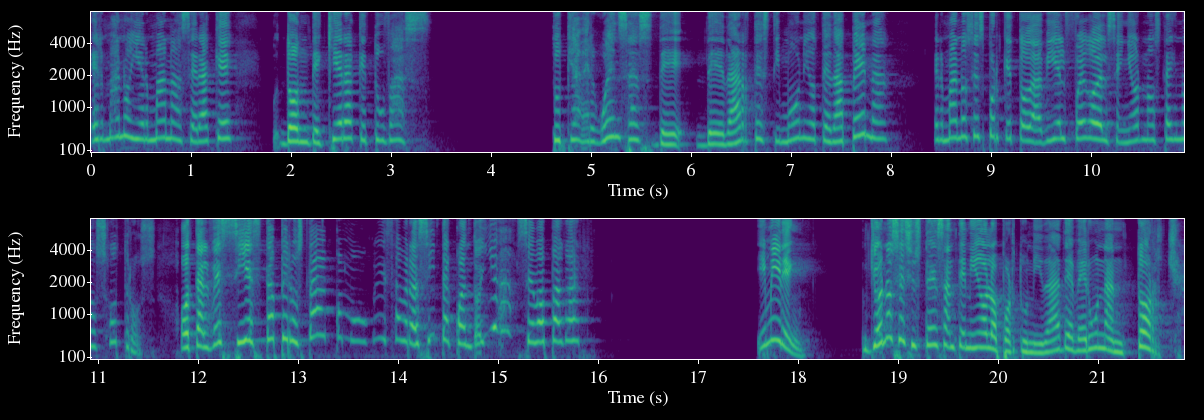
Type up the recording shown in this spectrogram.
Hermano y hermana, ¿será que donde quiera que tú vas, tú te avergüenzas de, dar testimonio, te da pena? Hermanos, es porque todavía el fuego del Señor no está en nosotros. O tal vez sí está, pero está como esa bracita cuando ya se va a apagar. Y miren, yo no sé si ustedes han tenido la oportunidad de ver una antorcha.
